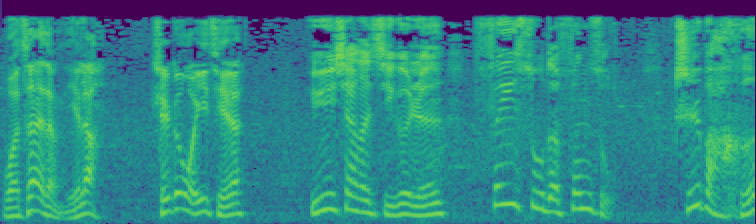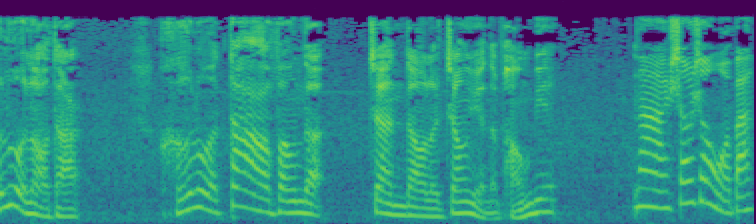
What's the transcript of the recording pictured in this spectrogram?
我再等一辆，谁跟我一起？”余下的几个人飞速的分组，只把何洛落单何洛大方的站到了张远的旁边。那捎上我吧。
